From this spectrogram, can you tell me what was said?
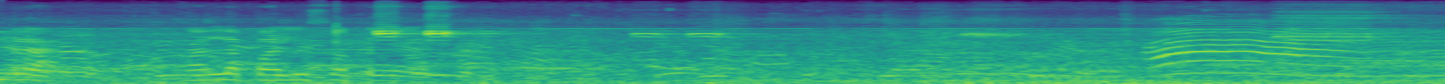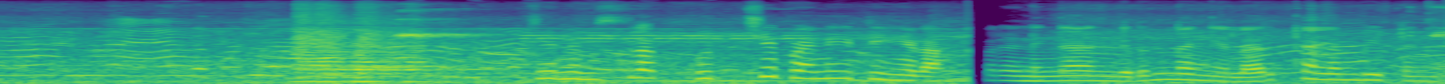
தின்றா நல்ல பல்லு சொத்தையா இருக்கு. சரி நிமிஷத்தில் குச்சி பண்ணிட்டீங்கடா. அப்புறம் நீங்கள் அங்கேருந்து நாங்கள் எல்லோரும் கிளம்பிட்டோங்க.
